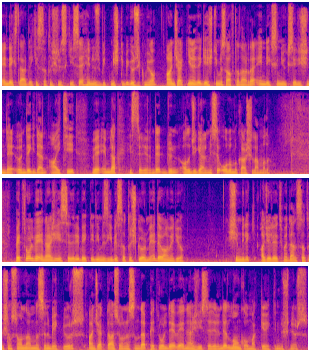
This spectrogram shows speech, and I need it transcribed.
Endekslerdeki satış riski ise henüz bitmiş gibi gözükmüyor. Ancak yine de geçtiğimiz haftalarda endeksin yükselişinde önde giden IT ve emlak hisselerinde dün alıcı gelmesi olumlu karşılanmalı. Petrol ve enerji hisseleri beklediğimiz gibi satış görmeye devam ediyor. Şimdilik acele etmeden satışın sonlanmasını bekliyoruz. Ancak daha sonrasında petrolde ve enerji hisselerinde long olmak gerektiğini düşünüyoruz.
